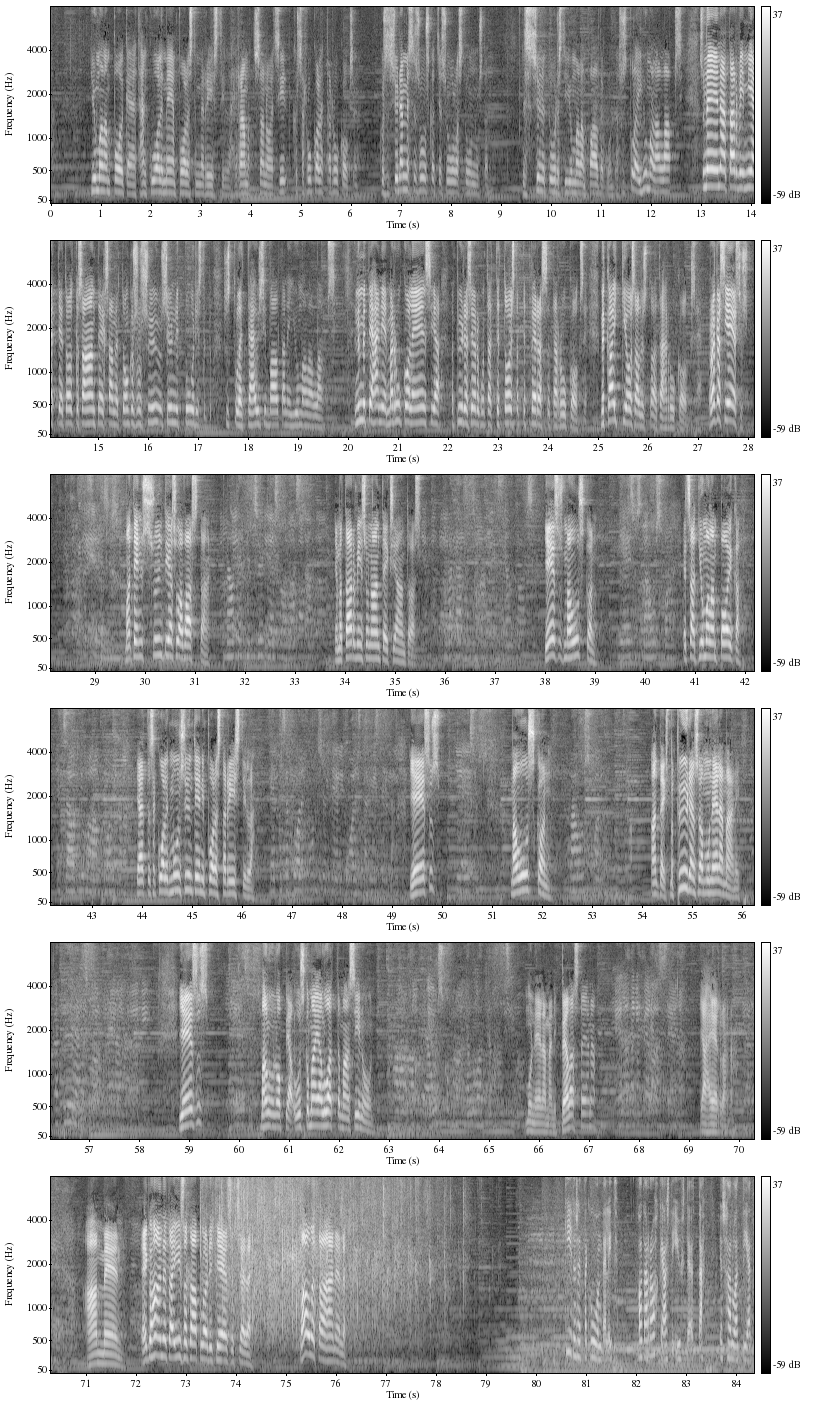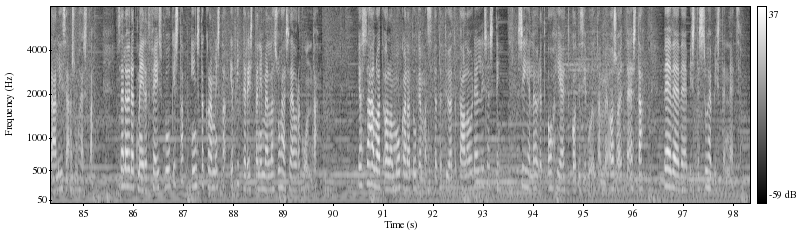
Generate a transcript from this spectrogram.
Jumalan poika ja että hän kuoli meidän puolestamme ristillä. Ja Raamattu sanoo, että kun sä rukoilet tämän rukouksen, kun sä sydämessä uskot ja suulla tunnustat, niin sä synnyt uudesti Jumalan valtakuntaan. Susta tulee Jumalan lapsi. Sun ei enää tarvii miettiä, että oletko sä anteeksi annettu, onko sun sy- synnit puhdistettu. Susta tulee täysivaltainen Jumalan lapsi. Ja nyt me tehdään niin, että mä rukoilen ensin ja mä pyydän seurakuntaa, että te toistatte perässä tämän rukouksen. Me kaikki osallistutaan tähän rukoukseen. Rakas Jeesus, mä oon tehnyt syntiä sua vastaan. Mä oon tehnyt syntiä sua vastaan. Ja mä tarvin sun anteeksi antoas. Jeesus, mä uskon, Jeesus, mä uskon, että sä oot Jumalan poika että sä oot Jumalan poika. ja että sä kuolit mun syntieni puolesta ristillä. Ja että sä kuolit mun syntieni puolesta ristillä. Jeesus, Jeesus, mä uskon, mä uskon, anteeksi, mä pyydän sua mun elämääni. Mä pyydän sua mun elämääni. Jeesus, mä haluan oppia uskomaan ja luottamaan sinuun Mä haluan oppia uskomaan ja luottamaan sinuun. mun elämäni pelastajana Elämäni pelastajana. Ja Herrana. Amen. Eiköhän anneta isot aplodit Jeesukselle. Lauletaan hänelle. Kiitos, että kuuntelit. Ota rohkeasti yhteyttä, jos haluat tietää lisää Suhesta. Sä löydät meidät Facebookista, Instagramista ja Twitteristä nimellä Suheseurakunta. Jos sä haluat olla mukana tukemassa tätä työtä taloudellisesti, siihen löydät ohjeet kotisivuiltamme osoitteesta www.suhe.net.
